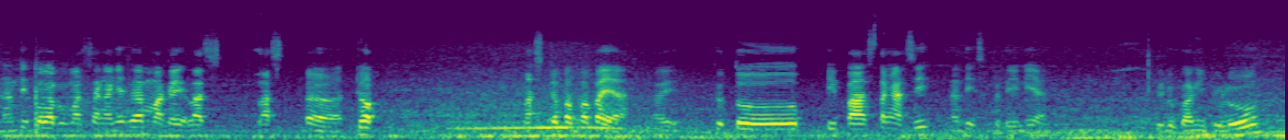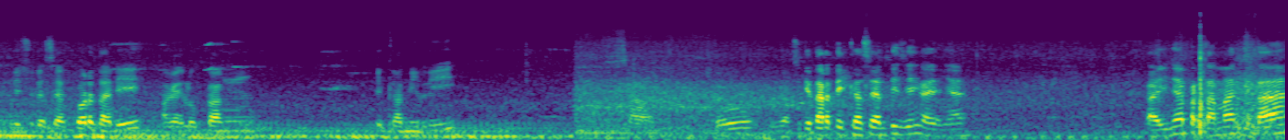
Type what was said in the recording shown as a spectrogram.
Nanti pola pemasangannya saya pakai las las eh, dop las dop apa apa ya tutup pipa setengah sih nanti seperti ini ya. Dilubangi dulu. Ini sudah saya bor tadi pakai lubang 3 mili. Satu sekitar 3 cm sih kayaknya kayunya pertama kita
